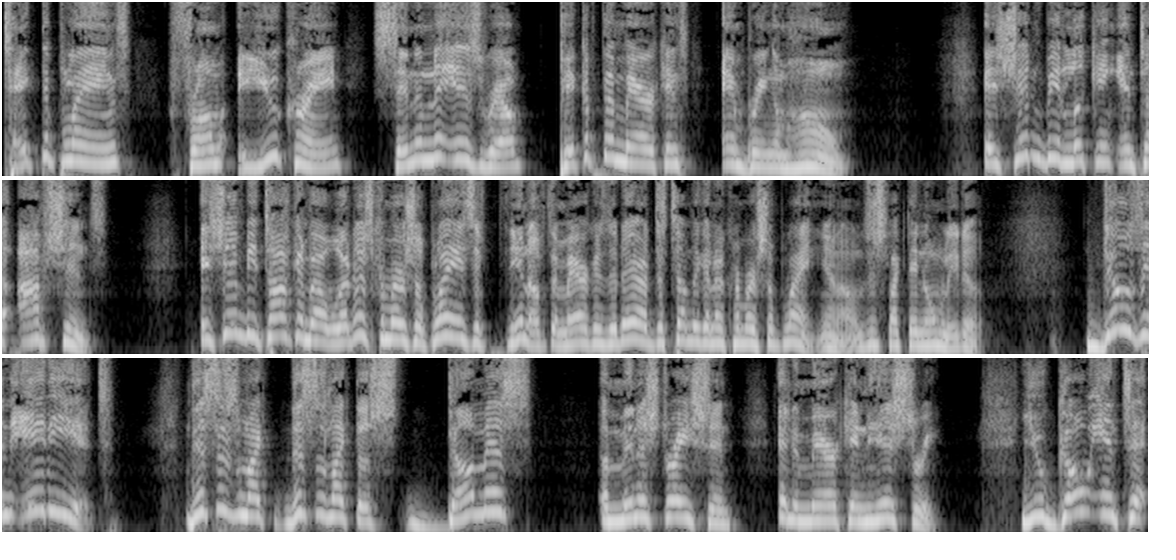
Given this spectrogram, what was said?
Take the planes from Ukraine, send them to Israel, pick up the Americans and bring them home. It shouldn't be looking into options. It shouldn't be talking about, well, there's commercial planes. If, you know, if the Americans are there, just tell them to get on a commercial plane, you know, just like they normally do. Dude's an idiot. This is like, this is like the dumbest administration in American history. You go into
